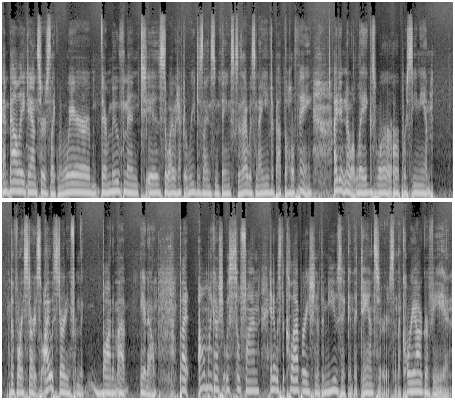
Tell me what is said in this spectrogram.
And ballet dancers like where their movement is. So I would have to redesign some things because I was naive about the whole thing. I didn't know what legs were or proscenium before I started. So I was starting from the bottom up, you know. But oh my gosh, it was so fun. And it was the collaboration of the music and the dancers and the choreography and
